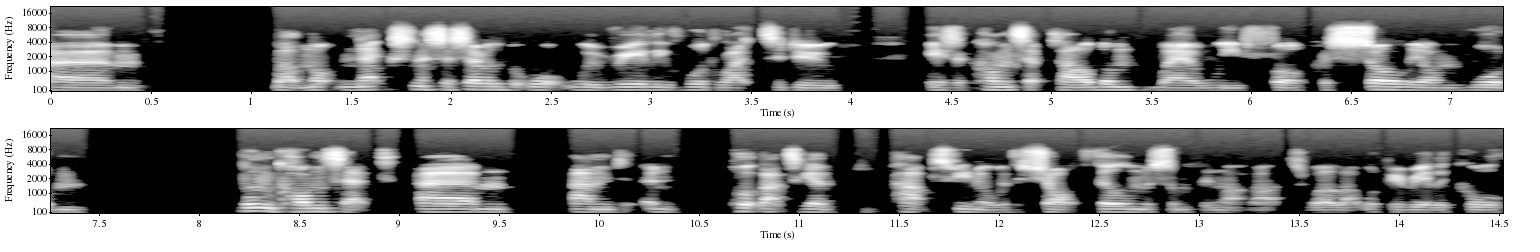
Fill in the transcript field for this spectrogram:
um, well, not next necessarily, but what we really would like to do is a concept album where we focus solely on one one concept um, and and put that together, perhaps you know with a short film or something like that as well. That would be really cool.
